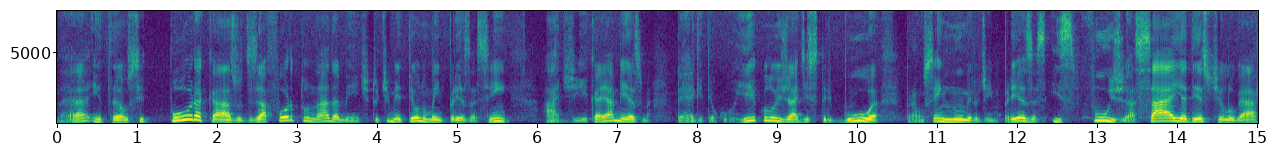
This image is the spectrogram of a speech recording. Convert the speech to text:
Né? Então, se por acaso, desafortunadamente, tu te meteu numa empresa assim, a dica é a mesma. Pegue teu currículo e já distribua para um sem número de empresas e fuja, saia deste lugar,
